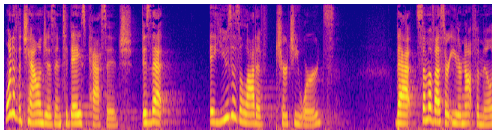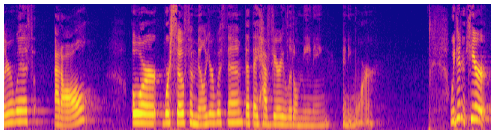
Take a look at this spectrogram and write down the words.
One of the challenges in today's passage is that it uses a lot of churchy words that some of us are either not familiar with at all or we're so familiar with them that they have very little meaning anymore. We didn't hear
